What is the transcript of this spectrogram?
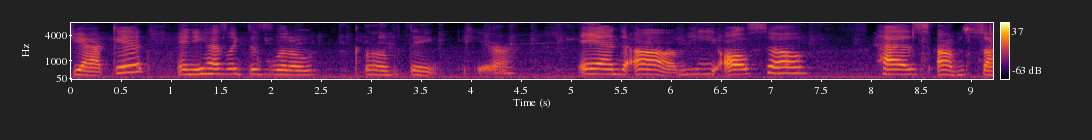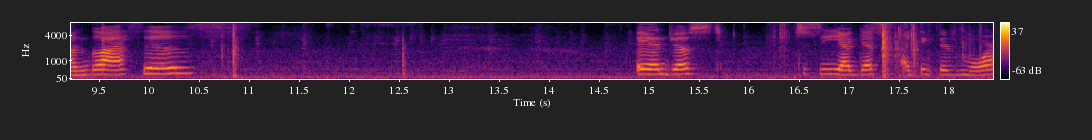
jacket and he has like this little um, thing here. And um, he also has um, sunglasses. And just to see I guess I think there's more.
